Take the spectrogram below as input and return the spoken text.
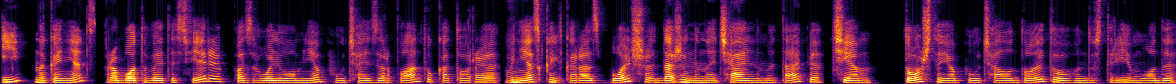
И, наконец, работа в этой сфере позволила мне получать зарплату, которая в несколько раз больше, даже на начальном этапе, чем то, что я получала до этого в индустрии моды.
